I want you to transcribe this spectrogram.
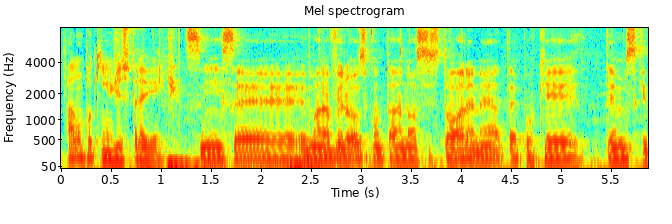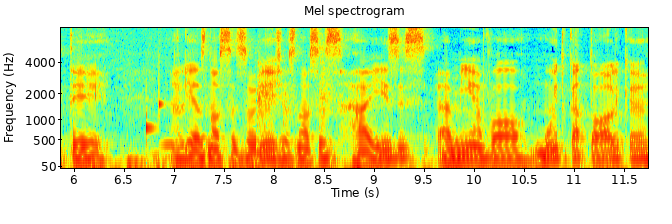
Fala um pouquinho disso pra gente. Sim, isso é, é maravilhoso contar a nossa história, né? Até porque temos que ter ali as nossas origens, as nossas raízes. A minha avó, muito católica,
